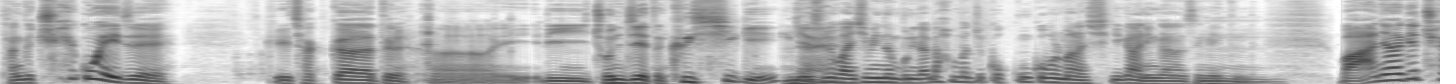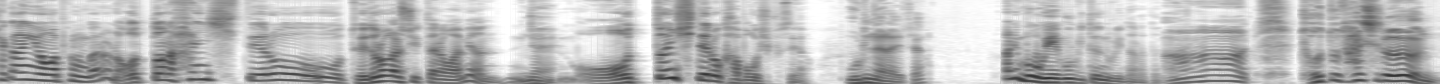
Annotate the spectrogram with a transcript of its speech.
당대 최고의 이제 그 작가들이 존재했던 그 시기 네. 예술에 관심 있는 분이라면 한 번쯤 꼭 꿈꿔볼 만한 시기가 아닌가 하는 생각이 듭니다. 만약에 최광희 영화평론가는 어떤 한 시대로 되돌아갈 수 있다라고 하면 네. 어떤 시대로 가보고 싶으세요? 우리나라에서요? 아니 뭐 외국이든 우리나라든. 아, 저도 사실은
